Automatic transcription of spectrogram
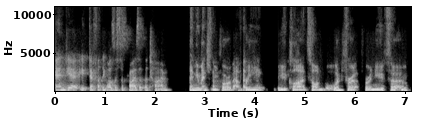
And yeah it definitely was a surprise at the time. And you mentioned before about bringing new clients on board for a, for a new firm.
